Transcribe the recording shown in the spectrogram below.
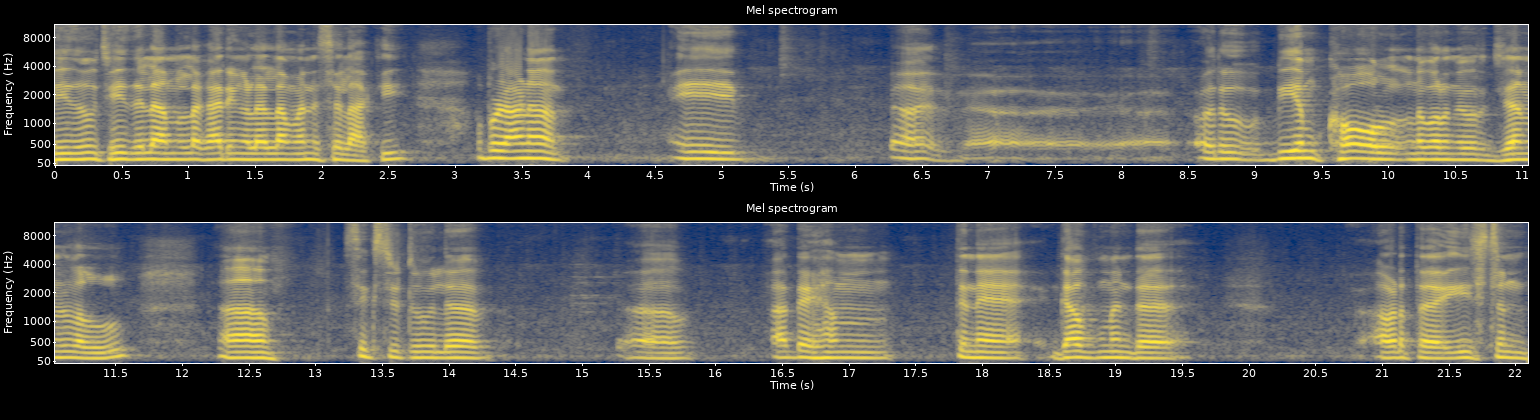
ചെയ്തു ചെയ്തില്ല എന്നുള്ള കാര്യങ്ങളെല്ലാം മനസ്സിലാക്കി. അപ്പോഴാണ് ഈ ഒരു ബി എം ഖോൾ എന്ന് പറഞ്ഞ ഒരു ജനറൽ സിക്സ്റ്റി ടൂവിൽ അദ്ദേഹത്തിനെ ഗവൺമെന്റ് അവിടുത്തെ ഈസ്റ്റേൺ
